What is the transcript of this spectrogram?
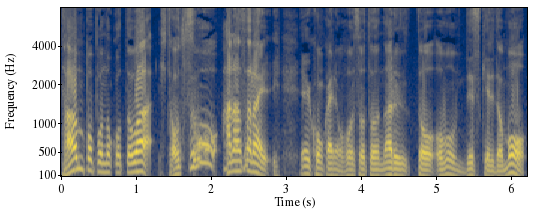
タンポポのことは一つも話さない、えー、今回の放送となると思うんですけれども、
